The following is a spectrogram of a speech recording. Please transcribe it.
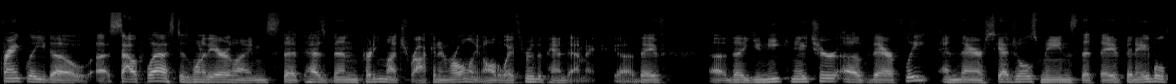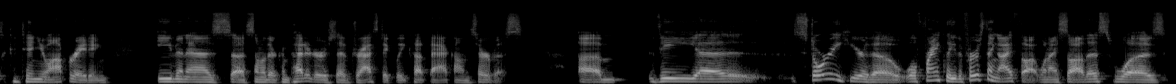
frankly, though, uh, Southwest is one of the airlines that has been pretty much rocking and rolling all the way through the pandemic. Uh, they've uh, the unique nature of their fleet and their schedules means that they've been able to continue operating even as uh, some of their competitors have drastically cut back on service. Um, the story here, though, well, frankly, the first thing I thought when I saw this was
